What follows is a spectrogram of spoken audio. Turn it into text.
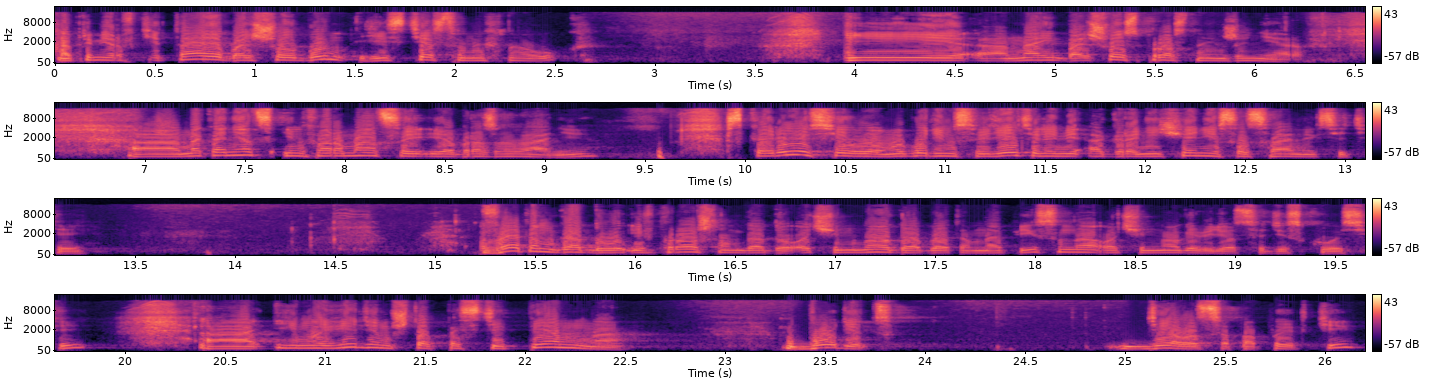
Например, в Китае большой бум естественных наук и а, большой спрос на инженеров. А, наконец, информация и образование. Скорее всего, мы будем свидетелями ограничений социальных сетей. В этом году и в прошлом году очень много об этом написано, очень много ведется дискуссий. И мы видим, что постепенно будет делаться попытки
